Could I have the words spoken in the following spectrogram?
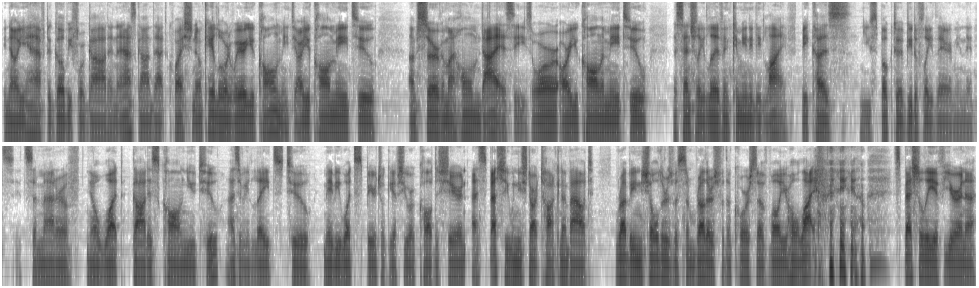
you know, you have to go before God and ask God that question. Okay, Lord, where are you calling me to? Are you calling me to um, serve in my home diocese, or are you calling me to essentially live in community life? Because you spoke to it beautifully there. I mean, it's it's a matter of you know what God is calling you to as it relates to maybe what spiritual gifts you are called to share, and especially when you start talking about rubbing shoulders with some brothers for the course of well your whole life. you know, especially if you're in a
